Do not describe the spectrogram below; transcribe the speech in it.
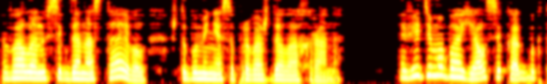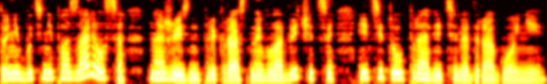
Вален всегда настаивал, чтобы меня сопровождала охрана. Видимо, боялся, как бы кто-нибудь не позарился на жизнь прекрасной владычицы и титул правителя Драгонии.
